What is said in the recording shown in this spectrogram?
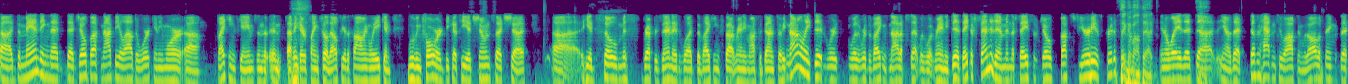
uh, demanding that that Joe Buck not be allowed to work any more um, Vikings games, and, the, and I think they were playing Philadelphia the following week, and moving forward because he had shown such uh, uh, he had so misrepresented what the Vikings thought Randy Moss had done. So he not only did were were, were the Vikings not upset with what Randy did, they defended him in the face of Joe Buck's furious criticism Think about that. in a way that uh, you know that doesn't happen too often with all the things that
